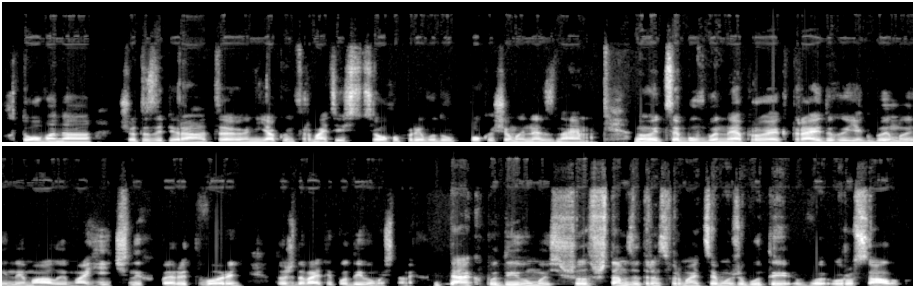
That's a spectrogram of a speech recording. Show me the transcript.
Хто вона, що це за пірат, е, ніякої інформації з цього приводу поки що ми не знаємо. Ну і це був би не проект райдуги, якби ми не мали магічних перетворень. Тож давайте подивимось на них. Так, подивимось, що ж там за трансформація може бути в русалок.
